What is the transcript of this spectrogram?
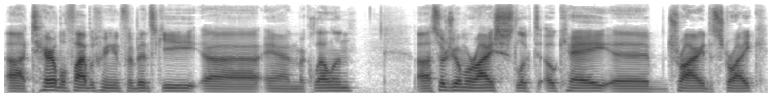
Uh, terrible fight between Fabinski uh, and McLellan. Uh, Sergio Moraes looked okay, uh, tried to strike.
